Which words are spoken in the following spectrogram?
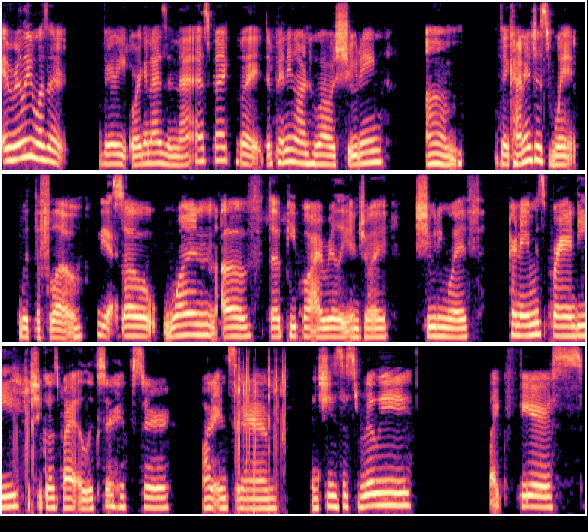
it really wasn't very organized in that aspect, but depending on who I was shooting, um they kind of just went with the flow. yeah. So one of the people I really enjoy shooting with, her name is Brandy. She goes by Elixir Hipster on Instagram, and she's this really like fierce,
